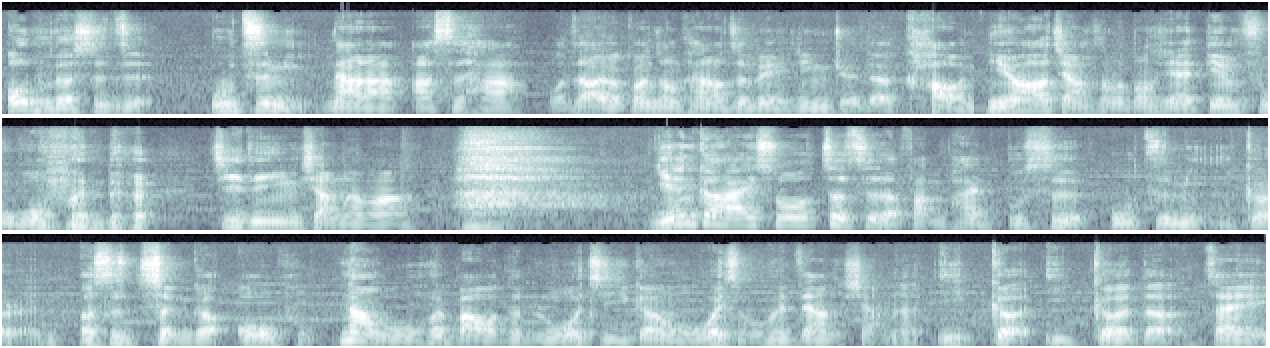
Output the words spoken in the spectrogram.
欧普的狮子乌兹米纳拉阿斯哈。我知道有观众看到这边已经觉得，靠，你又要讲什么东西来颠覆我们的既定印象了吗？啊。严格来说，这次的反派不是乌兹米一个人，而是整个欧普。那我会把我的逻辑跟我为什么会这样想呢？一个一个的在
